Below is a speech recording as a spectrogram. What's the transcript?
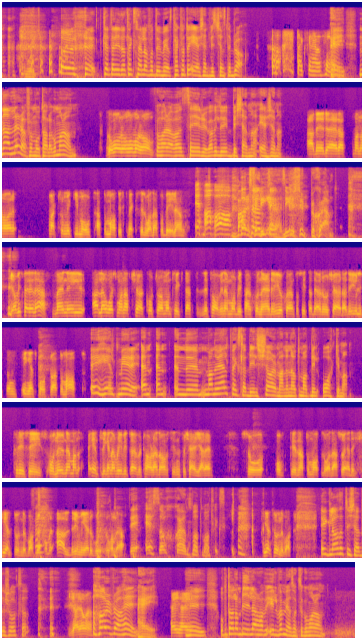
det. Katarina, tack snälla för att du är med oss. Tack för att du har erkänt, visst känns det bra? Tack ska ni ha. Hej. Hej. Nalle då från Motala, god morgon. God morgon, god morgon. Få höra, vad säger du? Vad vill du bekänna, erkänna? Ja, det är det här att man har varit så mycket emot automatisk växellåda på bilen. Ja, Varför det? Det är ju superskönt. Ja, visst är det det. Men i alla år som man haft körkort så har man tyckt att det tar vi när man blir pensionär. Det är ju skönt att sitta där och köra. Det är ju liksom ingen sport och automat. Jag är helt med dig. En, en, en eh, manuellt växlad bil kör man, en automatbil åker man. Precis. Och nu när man äntligen har blivit övertalad av sin försäljare så, och till en automatlåda så är det helt underbart. Jag kommer aldrig mer att gå ifrån det. Det är så skönt med automatväxel. Helt underbart. Jag är glad att du känner så också. Jajamän. Ha det bra, hej. Hej. Hej, hej. Hej. Och på tal om bilar har vi Ylva med oss också. God morgon.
